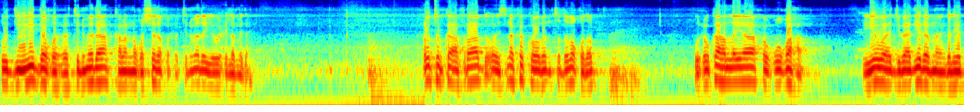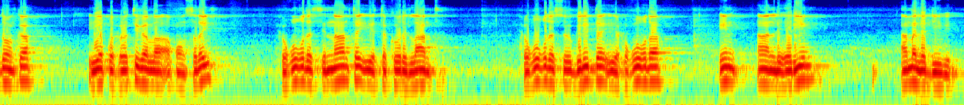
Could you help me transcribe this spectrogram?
u diididda qaxootinimada kala noqoshada qaxootinimada iyo wixii la mid ah. Cutubka afraad oo isna ka kooban toddoba qodob wuxuu ka hadlayaa xuquuqaha iyo waajibaadyada maangelyadoonka iyo qaxootiga la aqoonsaday xuquuqda sinaanta iyo takoorid la'aanta xuquuqda soo gelidda iyo xuquuqda in aan la erin ama la dhiibin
